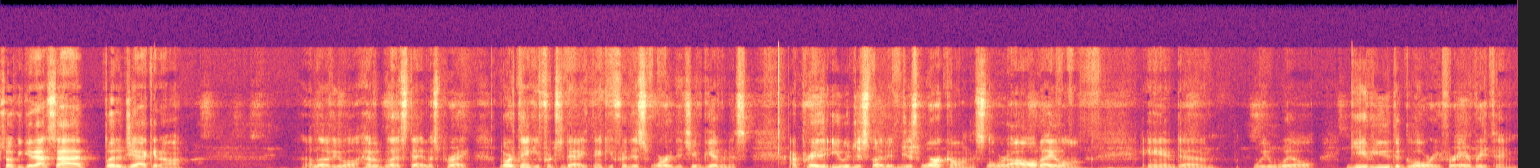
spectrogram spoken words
so if you get outside, put a jacket on. I love you all. Have a blessed day. Let's pray. Lord, thank you for today. Thank you for this word that you've given us. I pray that you would just let it just work on us, Lord, all day long. And um, we will give you the glory for everything.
